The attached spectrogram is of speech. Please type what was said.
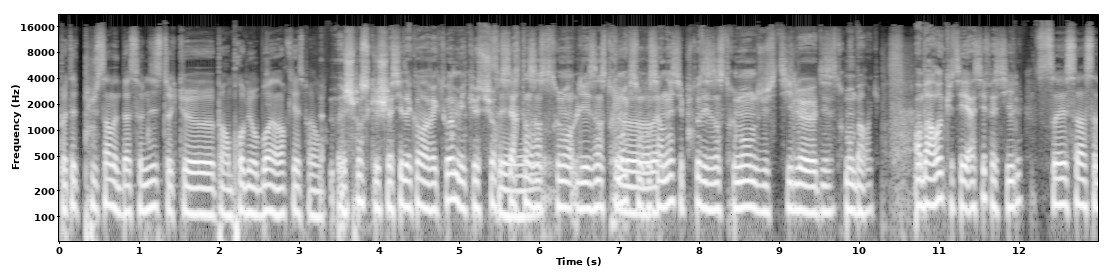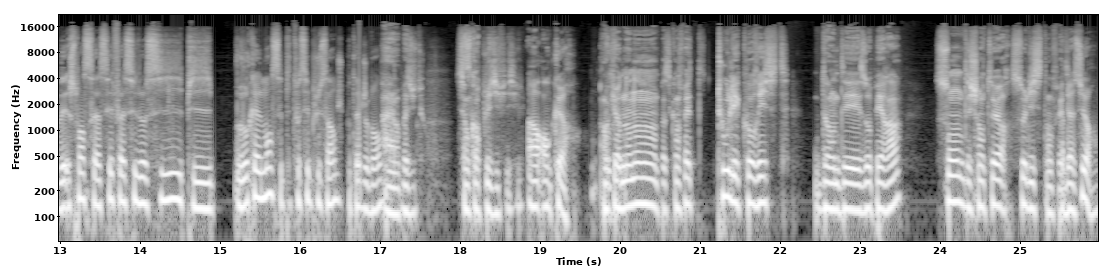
peut-être plus simple d'être bassoniste que, par exemple, premier au bois d'un orchestre, par exemple. Euh, Je pense que je suis assez d'accord avec toi, mais que sur certains euh, instruments, les instruments qui sont ouais. concernés, c'est plutôt des instruments du style euh, des instruments baroques. En baroque, c'est assez facile. C'est ça, je pense que c'est assez facile aussi, puis vocalement, c'est peut-être aussi plus simple, peut-être, je pense. Ah non, pas du tout. C'est encore plus difficile. Alors, en chœur. En chœur, non, non, non, parce qu'en fait, tous les choristes dans des opéras sont des chanteurs solistes, en fait. Ah, bien sûr.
